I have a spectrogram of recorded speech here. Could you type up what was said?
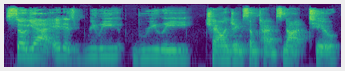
So yeah, it is really, really challenging sometimes not to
